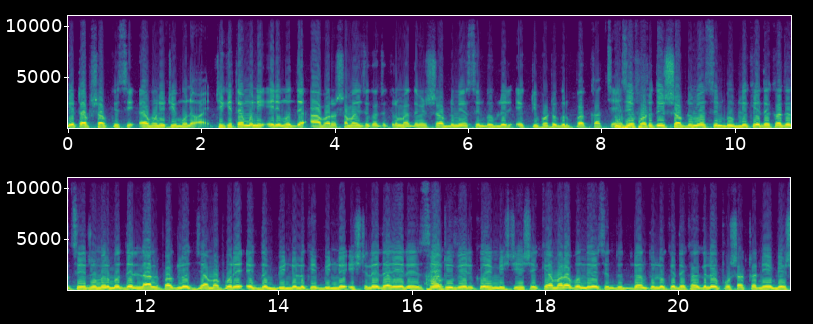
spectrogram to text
গেট আপ সবকিছু এমনইটি মনে হয়। ঠিকই তেমনি এরই মধ্যে আবারও সামাজিক যোগাযোগের মাধ্যমে শবনম ইয়াসিন বুবলির একটি ফটো গ্রুপ পাক খাচ্ছে। যে ফটোতে শবনম ইয়াসিন বুবলিকে দেখা যাচ্ছে রুমের মধ্যে লাল পাগলো জামা পরে একদম ভিন্ন লোকে ভিন্ন স্টাইলে দাঁড়িয়ে রয়েছে। হাঁটু বের করে মিষ্টি হেসে ক্যামেরা বন্দী হয়েছেন। দুর্দান্ত লোকে দেখা গেলেও পোশাকটা নিয়ে বেশ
